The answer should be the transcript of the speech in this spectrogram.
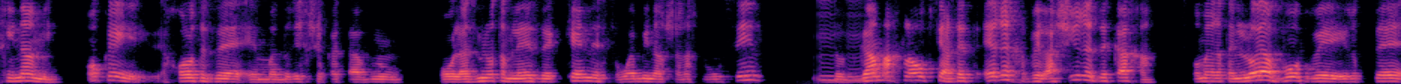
חינמי, אוקיי, יכול להיות איזה אה, מדריך שכתבנו, או להזמין אותם לאיזה כנס או וובינר שאנחנו עושים, mm-hmm. זאת גם אחלה אופציה לתת ערך ולהשאיר את זה ככה. זאת אומרת, אני לא אבוא וארצה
